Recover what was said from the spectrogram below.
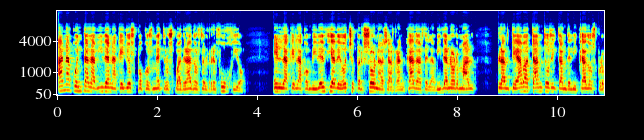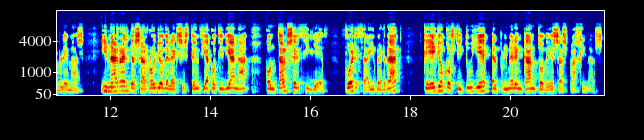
Ana cuenta la vida en aquellos pocos metros cuadrados del refugio, en la que la convivencia de ocho personas arrancadas de la vida normal planteaba tantos y tan delicados problemas, y narra el desarrollo de la existencia cotidiana con tal sencillez, fuerza y verdad que ello constituye el primer encanto de esas páginas.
